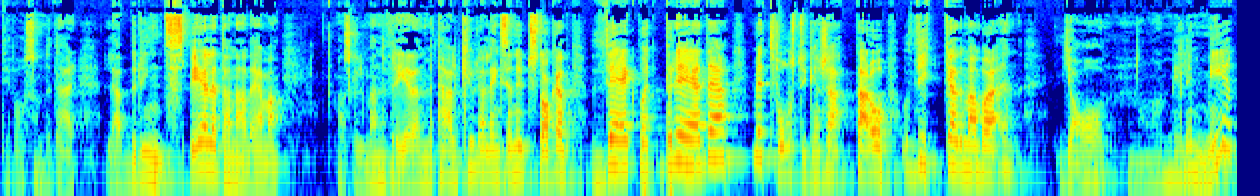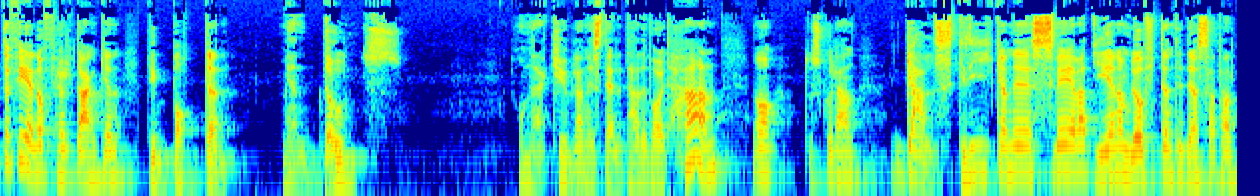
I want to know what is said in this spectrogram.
Det var som det där labyrintspelet han hade hemma. Man skulle manövrera en metallkula längs en utstakad väg på ett bräde med två stycken rattar och vickade man bara en, ja, någon millimeter fel och föll tanken till botten med en duns. Om den här kulan istället hade varit han, ja, då skulle han gallskrikande svävat genom luften till dess att han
